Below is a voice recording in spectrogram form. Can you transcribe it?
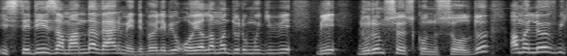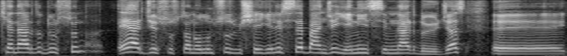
istediği zamanda vermedi. Böyle bir oyalama durumu gibi bir durum söz konusu oldu. Ama Löw bir kenarda dursun. Eğer Cesus'tan olumsuz bir şey gelirse bence yeni isimler duyacağız. E,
